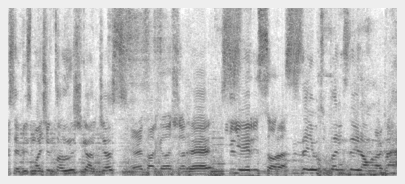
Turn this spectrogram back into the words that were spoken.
Neyse biz maçın tadını çıkartacağız. Evet arkadaşlar. Ee, Siz veririz sonra. siz de YouTube'dan izleyin amına koyayım.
